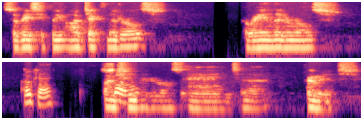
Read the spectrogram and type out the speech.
so basically object literals array literals Okay, function so literals and uh, primitives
